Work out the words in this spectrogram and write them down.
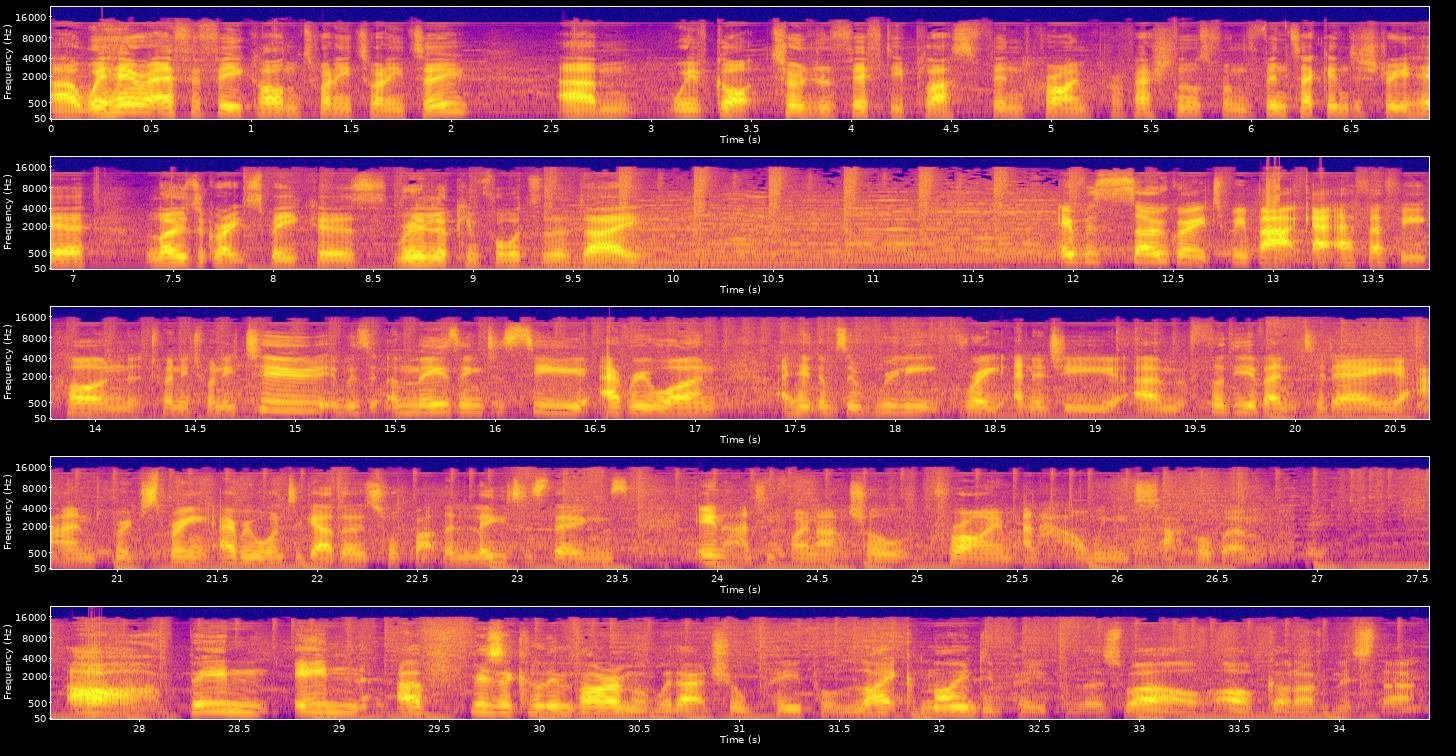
Uh, we're here at FFEcon 2022. Um, we've got 250 plus FinCrime professionals from the fintech industry here, loads of great speakers, really looking forward to the day. It was so great to be back at FFEcon 2022. It was amazing to see everyone. I think there was a really great energy um, for the event today and for just bringing everyone together to talk about the latest things in anti-financial crime and how we need to tackle them. Ah, oh, being in a physical environment with actual people, like-minded people as well. Oh God, I've missed that.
